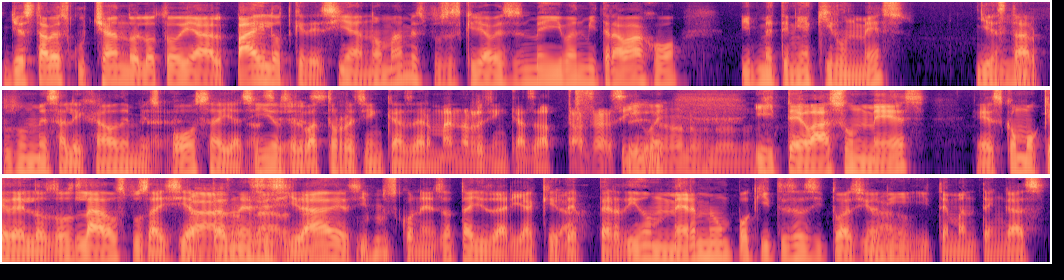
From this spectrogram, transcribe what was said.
yo estaba escuchando el otro día al pilot que decía: No mames, pues es que yo a veces me iba en mi trabajo y me tenía que ir un mes. Y estar pues un mes alejado de mi esposa y así. así o sea, el es. vato recién casado, hermano recién casado, así, güey no, no, no, no. y te vas un mes, es como que de los dos lados, pues hay ciertas Claro, necesidades claro. y Ujú. pues con eso te ayudaría que Ya. de perdido merme un poquito esa situación y, y te mantengas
